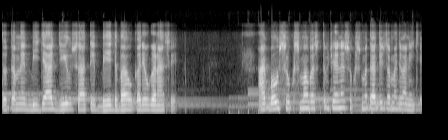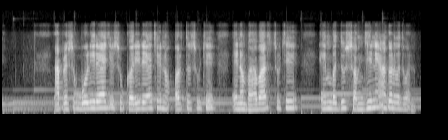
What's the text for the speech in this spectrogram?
તો તમે બીજા જીવ સાથે ભેદભાવ કર્યો ગણાશે. આ બહુ સૂક્ષ્મ વસ્તુ છે ને સૂક્ષ્મતાથી સમજવાની છે. આપણે શું બોલી રહ્યા છીએ, શું કરી રહ્યા છીએ, એનો અર્થ શું છે, એનો ભાવાર્થ શું છે, એમ બધું સમજીને આગળ વધવાનું.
